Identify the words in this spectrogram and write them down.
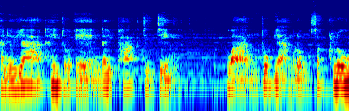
อนุญาตให้ตัวเองได้พักจริงๆ วางทุกอย่างลงสักครู่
